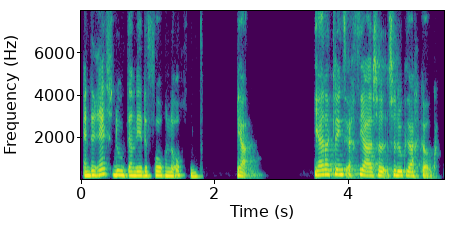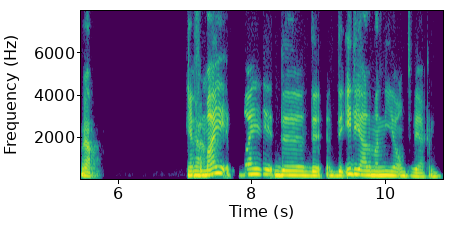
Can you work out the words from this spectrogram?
En de rest doe ik dan weer de volgende ochtend. Ja, ja, dat klinkt echt, ja, zo, zo doe ik het eigenlijk ook. Ja. Ja, Voor, mij, voor mij de, de, de ideale manier om te werken.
